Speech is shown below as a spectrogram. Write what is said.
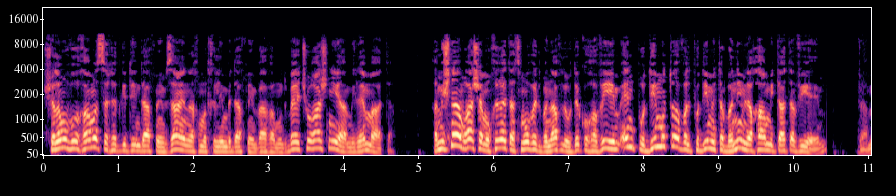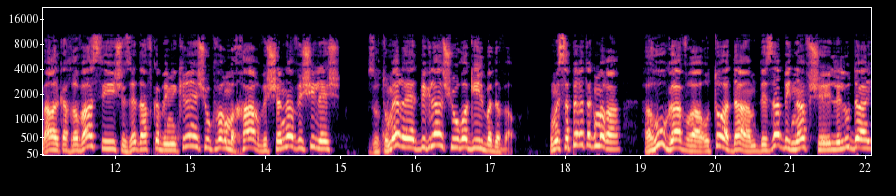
שלום וברכה, מסכת גיטין דף מ"ז, אנחנו מתחילים בדף מ"ו עמוד ב', שורה שנייה, מלמטה. המשנה אמרה שהמוכר את עצמו ואת בניו לעובדי כוכבים, אין פודים אותו, אבל פודים את הבנים לאחר מיתת אביהם. ואמר על כך רב אסי, שזה דווקא במקרה שהוא כבר מכר ושנה ושילש. זאת אומרת, בגלל שהוא רגיל בדבר. ומספרת הגמרא, ההוא גברא, אותו אדם, דזבין נפשיה ללודאי,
